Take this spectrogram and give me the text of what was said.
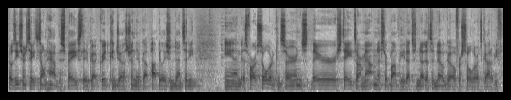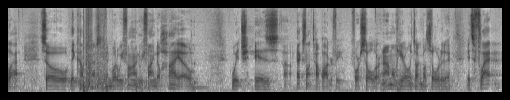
Those eastern states don't have the space. They've got grid congestion. They've got population density. And as far as solar concerns, their states are mountainous or bumpy. That's, no, that's a no-go for solar. It's got to be flat. So they come west, and what do we find? We find Ohio, which is uh, excellent topography for solar. And I'm only here only talking about solar today. It's flat,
